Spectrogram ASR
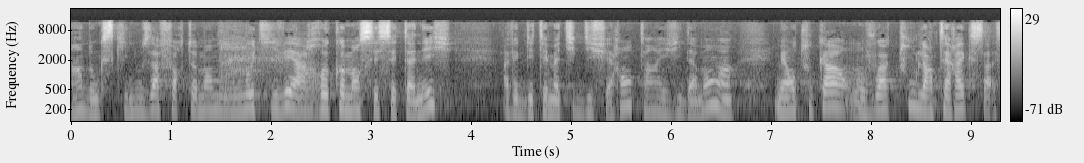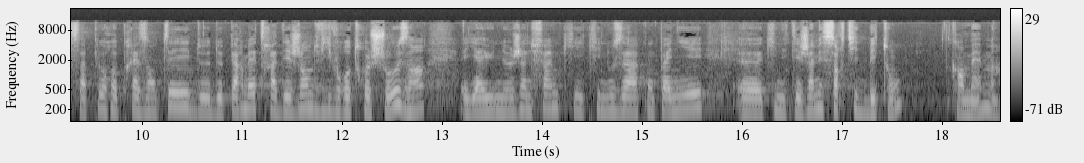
hein, donc ce qui nous a fortement motivés à recommencer cette année avec des thématiques différentes, hein, évidemment. Hein. Mais en tout cas, on voit tout l'intérêt que ça, peut représenter de, permettre à des gens de vivre autre chose. il y a une jeune femme qui, nous a accompagnés, euh, qui n'était jamais sortie de béton, quand même.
